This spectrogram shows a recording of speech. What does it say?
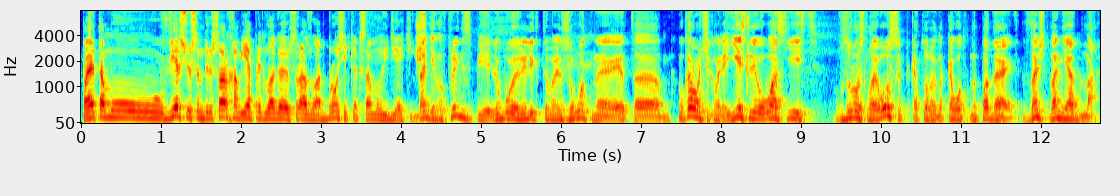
Поэтому версию с Эндрюсархом я предлагаю сразу отбросить как самую Да идиотическую. не, ну в принципе, любое реликтовое животное это. Ну, короче говоря, если у вас есть взрослая особь, которая на кого-то нападает, значит, она не одна.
